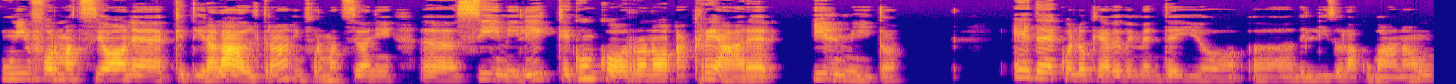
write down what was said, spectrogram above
un'informazione che tira l'altra, informazioni eh, simili che concorrono a creare il mito. Ed è quello che avevo in mente io eh, dell'isola cubana, un,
